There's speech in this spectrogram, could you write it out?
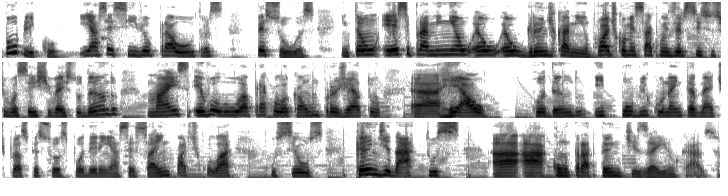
público e acessível para outras pessoas. Então, esse para mim é o, é, o, é o, grande caminho. Pode começar com exercício se você estiver estudando, mas evolua para colocar um projeto uh, real rodando e público na internet para as pessoas poderem acessar, em particular, os seus candidatos a, a contratantes aí, no caso.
